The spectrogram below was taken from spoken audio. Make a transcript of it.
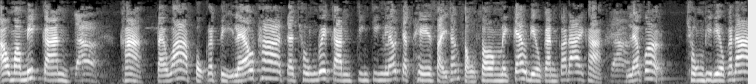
เอามามิกกัน จ้า ค่ะ แต่ว่าปกติแล้วถ้าจะชงด้วยกันจริง ๆ แล้วจะเทใส่ทั้งสองซองในแก้วเดียวกันก็ได้ค่ะ จ้ะ แล้วก็ชงทีเดียวก็ได้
